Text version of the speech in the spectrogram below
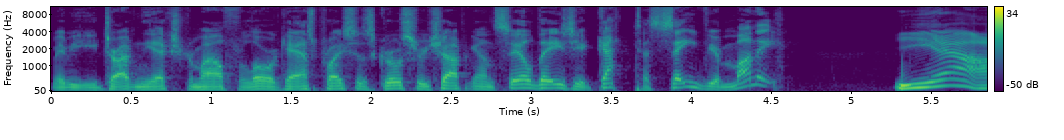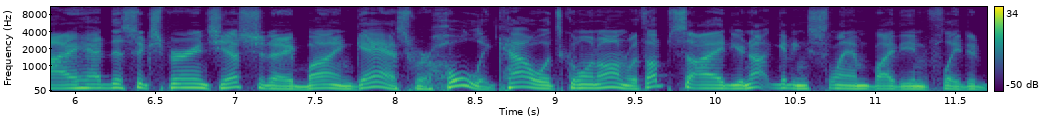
Maybe driving the extra mile for lower gas prices, grocery shopping on sale days. You got to save your money. Yeah, I had this experience yesterday buying gas where, holy cow, what's going on? With Upside, you're not getting slammed by the inflated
